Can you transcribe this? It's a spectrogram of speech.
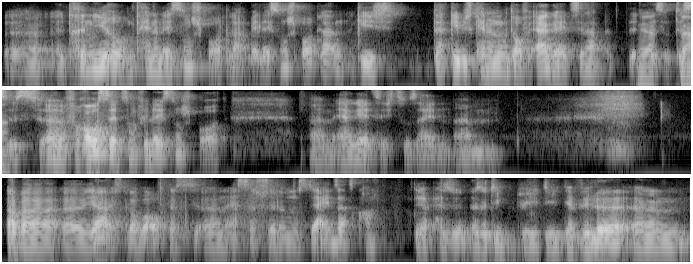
äh, trainiere und keine Leistungssportler. Bei Leistungssportlern gehe ich, da gebe ich keine Note auf Ehrgeiz. Ja, also, das klar. ist äh, Voraussetzung für Leistungssport, ähm, ehrgeizig zu sein. Ähm, aber äh, ja, ich glaube auch, dass äh, an erster Stelle muss der Einsatz kommen, der Persön also die, die, der Wille, ähm,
